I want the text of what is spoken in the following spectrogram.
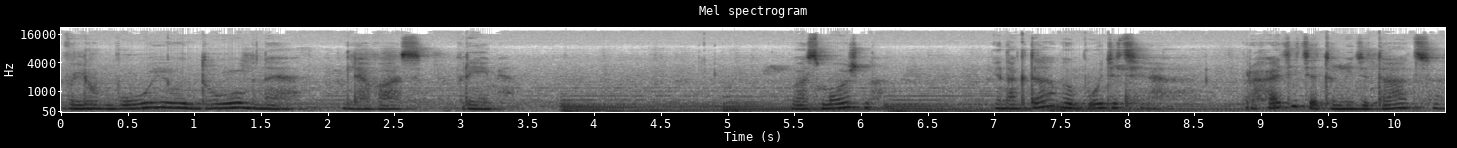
в любое удобное для вас время. Возможно, иногда вы будете проходить эту медитацию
